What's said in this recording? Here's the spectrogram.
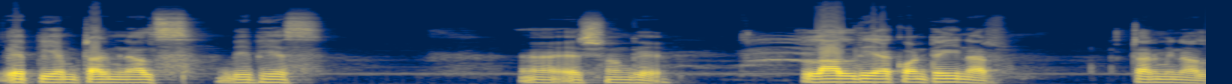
এপিএম টার্মিনালস বিভিএস এর সঙ্গে, লালদিয়া কন্টেইনার টার্মিনাল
